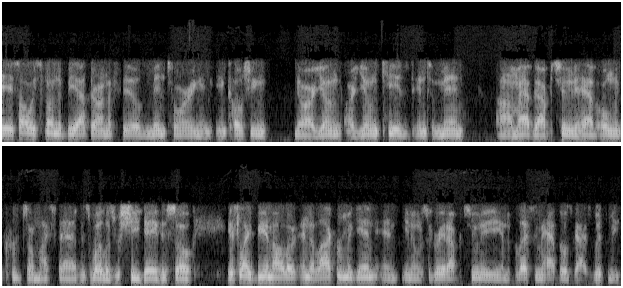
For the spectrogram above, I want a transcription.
it's always fun to be out there on the field, mentoring and, and coaching you know, our young our young kids into men. Um, I have the opportunity to have Olin Kreutz on my staff as well as Rashied Davis. So it's like being all in the locker room again, and you know, it's a great opportunity and a blessing to have those guys with me.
